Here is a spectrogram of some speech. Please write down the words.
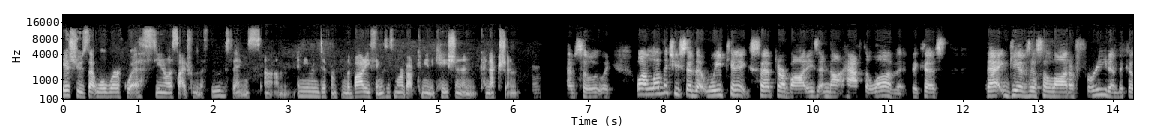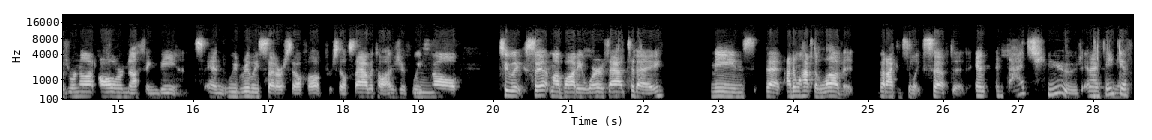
issues that we'll work with you know aside from the food things um, and even different from the body things. It's more about communication and connection. Absolutely. Well i love that you said that we can accept our bodies and not have to love it because that gives us a lot of freedom because we're not all or nothing beings and we'd really set ourselves up for self-sabotage if we mm. thought to accept my body where it's at today means that i don't have to love it but I can still accept it. And, and that's huge. And I think yeah. if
